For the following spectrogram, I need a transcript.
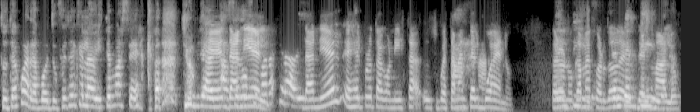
¿tú te acuerdas? Porque tú fuiste el que la viste más cerca. Yo ya Eh, Daniel. Daniel es el protagonista, supuestamente el bueno, pero El nunca me acuerdo el de- del malo.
